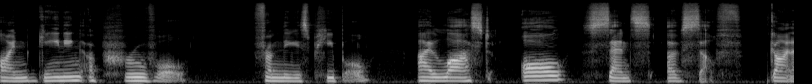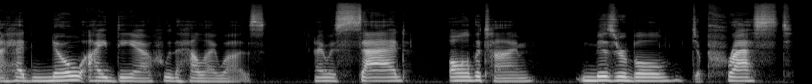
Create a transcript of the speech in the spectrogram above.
on gaining approval from these people. I lost all sense of self. Gone. I had no idea who the hell I was. I was sad all the time, miserable, depressed,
